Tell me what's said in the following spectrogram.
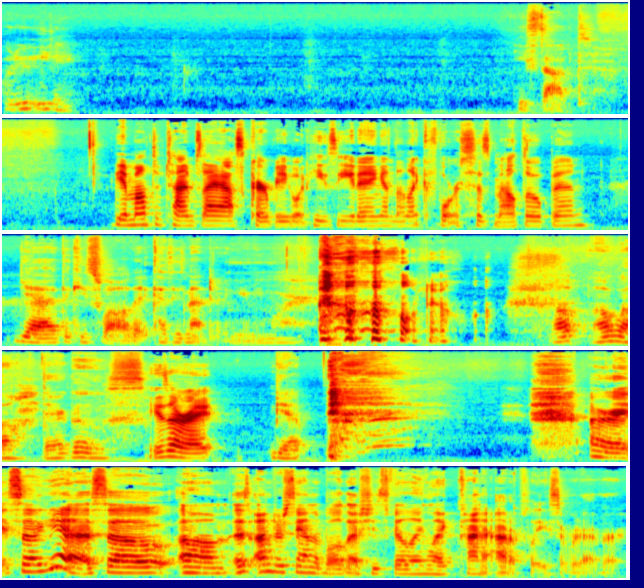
What are you eating? He stopped. The amount of times I ask Kirby what he's eating and then like force his mouth open. Yeah, I think he swallowed it because he's not doing it anymore. oh no, well, oh well, there it goes. he's all right. Yep. All right, so yeah, so um, it's understandable that she's feeling like kind of out of place or whatever.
